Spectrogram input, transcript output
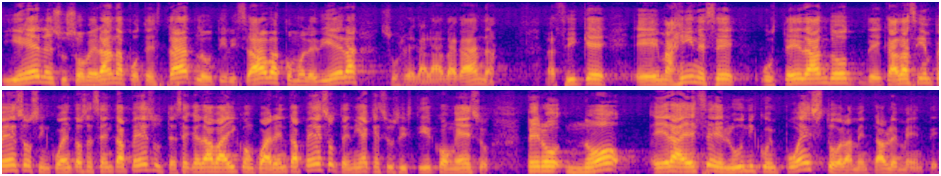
y él en su soberana potestad lo utilizaba como le diera su regalada gana. Así que eh, imagínese usted dando de cada 100 pesos, 50 o 60 pesos, usted se quedaba ahí con 40 pesos, tenía que subsistir con eso. Pero no era ese el único impuesto, lamentablemente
